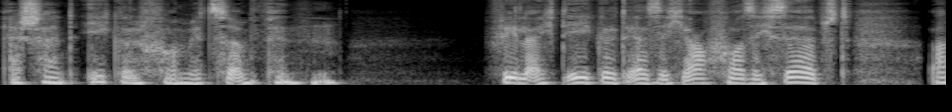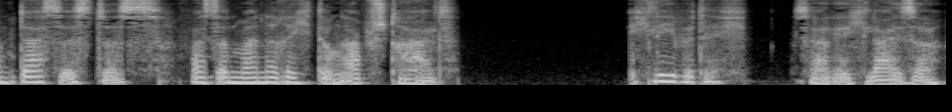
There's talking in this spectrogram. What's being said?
Er scheint Ekel vor mir zu empfinden. Vielleicht ekelt er sich auch vor sich selbst, und das ist es, was in meine Richtung abstrahlt. Ich liebe dich, sage ich leise.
